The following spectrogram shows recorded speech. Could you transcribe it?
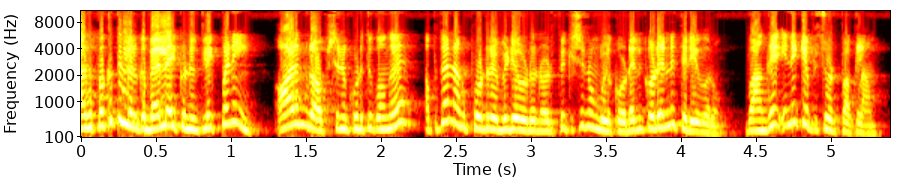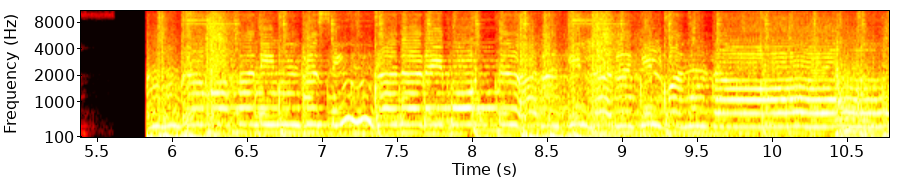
அது பக்கத்துல இருக்க பெல் ஐக்கனை கிளிக் பண்ணி ஆல் ஆப்ஷன் கொடுத்துக்கோங்க. அப்பதான் நாங்க போடுற வீடியோட நோட்டிபிகேஷன் உங்களுக்கு உடனுக்குடனே தெரிய வரும். வாங்க இன்னைக்கு எபிசோட் பார்க்கலாம். அங்கமாக நின்று சிங்க நடை போட்டு அருகில் அருகில் வந்தார்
